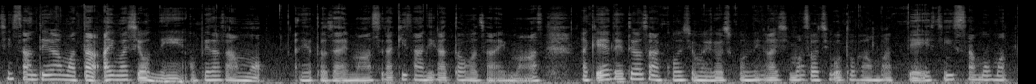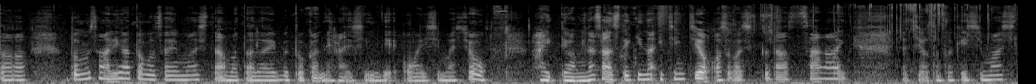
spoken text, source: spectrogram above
しんさんではまた会いましょうね。オペラさんもありがとうございます。ラッキーさんありがとうございます。ラッキーデテオさん今週もよろしくお願いします。お仕事頑張って。エシーさんもまた、トムさんありがとうございました。またライブとかね、配信でお会いしましょう。はい。では皆さん素敵な一日をお過ごしください。やちお届けしまし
